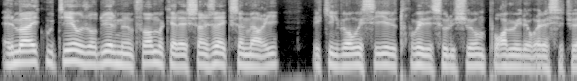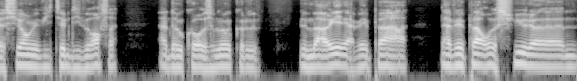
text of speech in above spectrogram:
Elle m'a écouté, aujourd'hui elle m'informe qu'elle a échangé avec son mari et qu'ils vont essayer de trouver des solutions pour améliorer la situation, éviter le divorce. Ah, donc heureusement que le, mari n'avait pas, n'avait pas reçu le,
